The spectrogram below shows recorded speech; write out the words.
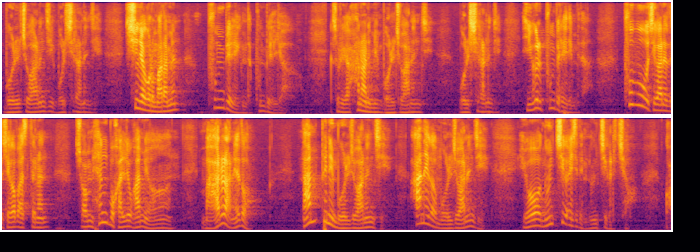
뭘 좋아하는지 뭘 싫어하는지 신약으로 말하면 분별 얘기입니다. 분별력. 그래서 우리가 하나님이 뭘 좋아하는지, 뭘 싫어하는지 이걸 분별해야 됩니다. 부부지간에도 제가 봤을 때는 좀 행복하려고 하면 말을 안 해도 남편이 뭘 좋아하는지, 아내가 뭘 좋아하는지 요 눈치가 있어야 됩니다. 눈치 그렇죠. 꼭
